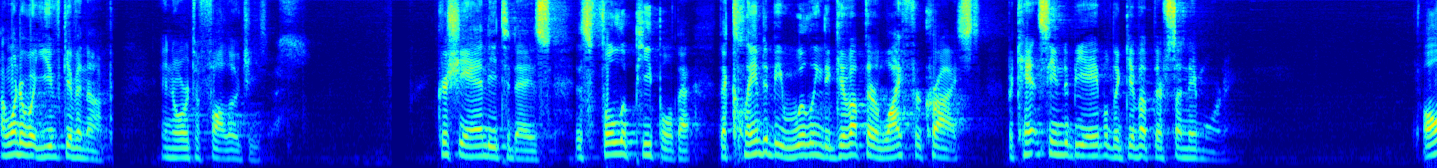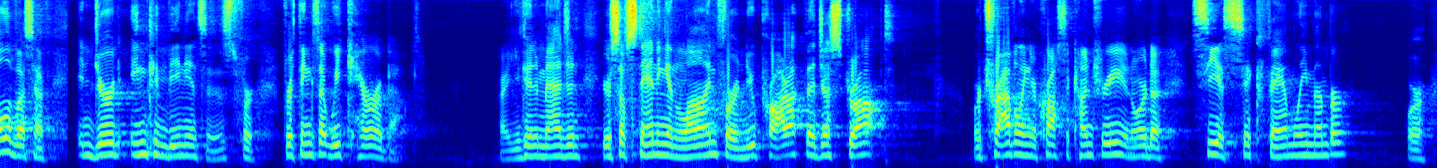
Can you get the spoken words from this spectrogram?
I wonder what you've given up in order to follow Jesus. Christianity today is, is full of people that, that claim to be willing to give up their life for Christ, but can't seem to be able to give up their Sunday morning. All of us have endured inconveniences for, for things that we care about. Right? You can imagine yourself standing in line for a new product that just dropped, or traveling across the country in order to see a sick family member, or,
